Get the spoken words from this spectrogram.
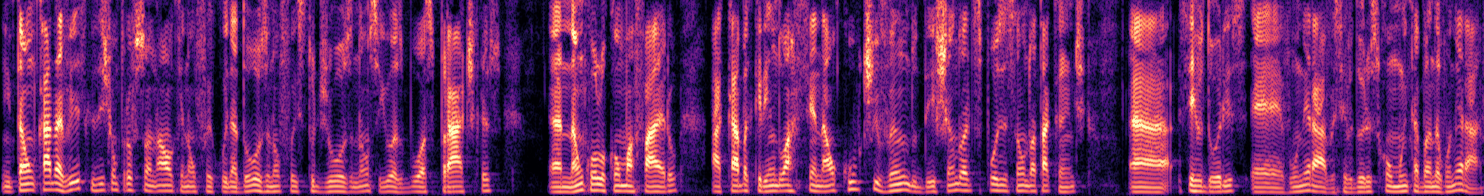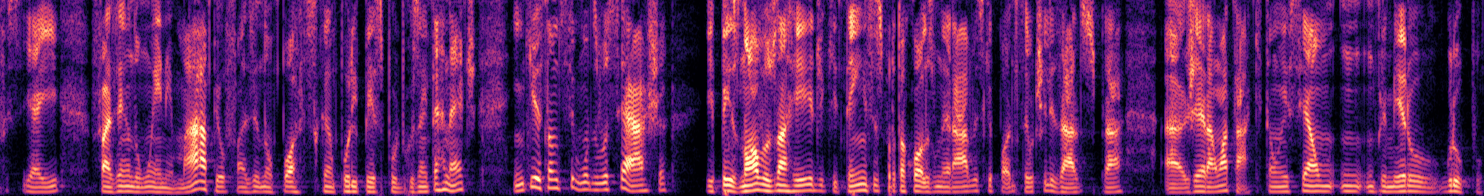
Então, cada vez que existe um profissional que não foi cuidadoso, não foi estudioso, não seguiu as boas práticas, eh, não colocou uma firewall, acaba criando um arsenal, cultivando, deixando à disposição do atacante uh, servidores é, vulneráveis, servidores com muita banda vulneráveis. E aí, fazendo um Nmap ou fazendo um port scan por IPs públicos na internet, em questão de segundos você acha IPs novos na rede que têm esses protocolos vulneráveis que podem ser utilizados para uh, gerar um ataque. Então, esse é um, um, um primeiro grupo.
